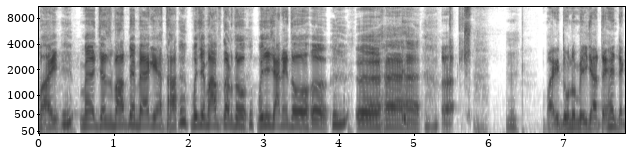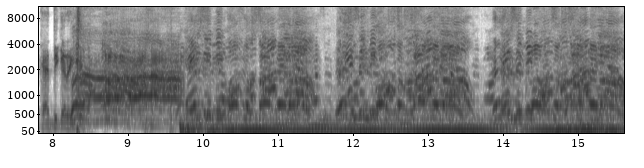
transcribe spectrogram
भाई मैं जज्बात में बह गया था। मुझे माफ़ कर दो मुझे जाने दो। भाई दोनों मिल जाते हैं डकैती करेंगे। एसीपी बॉस को सामने लाओ। एसीपी बॉस को सामने लाओ। एसीपी बॉस को सामने लाओ।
